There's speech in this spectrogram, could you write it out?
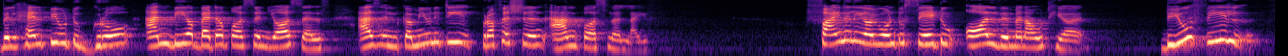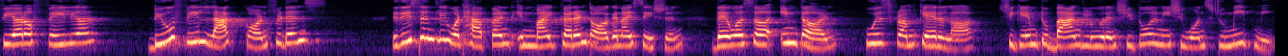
will help you to grow and be a better person yourself as in community, profession, and personal life. Finally, I want to say to all women out here, do you feel fear of failure? Do you feel lack confidence? Recently, what happened in my current organization, there was an intern who is from Kerala. She came to Bangalore and she told me she wants to meet me.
